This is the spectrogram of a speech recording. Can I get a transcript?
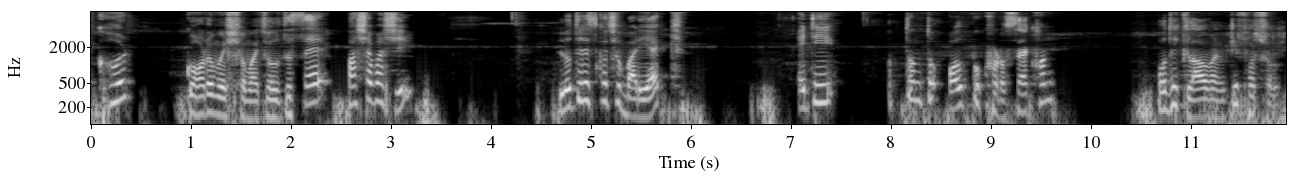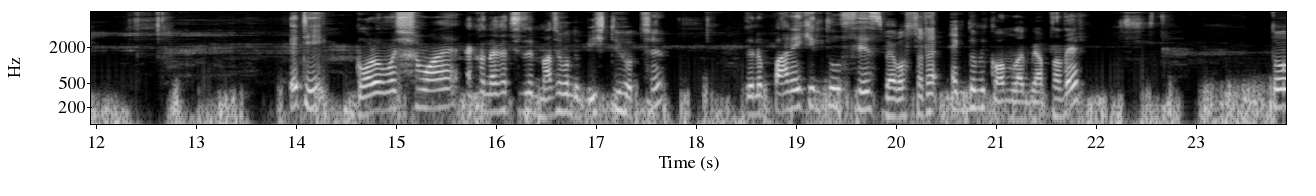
এখন গরমের সময় চলতেছে, পাশাপাশি লতিরেস কচু বাড়ি এক। এটি অত্যন্ত অল্প খরচে এখন অধিক লাভবান একটি ফসল। এটি গরমের সময় এখন দেখা যাচ্ছে যে মাঝে মধ্যে বৃষ্টি হচ্ছে। যেন পানি কিন্তু সেচ ব্যবস্থাটা একদমই কম লাগবে আপনাদের। তো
